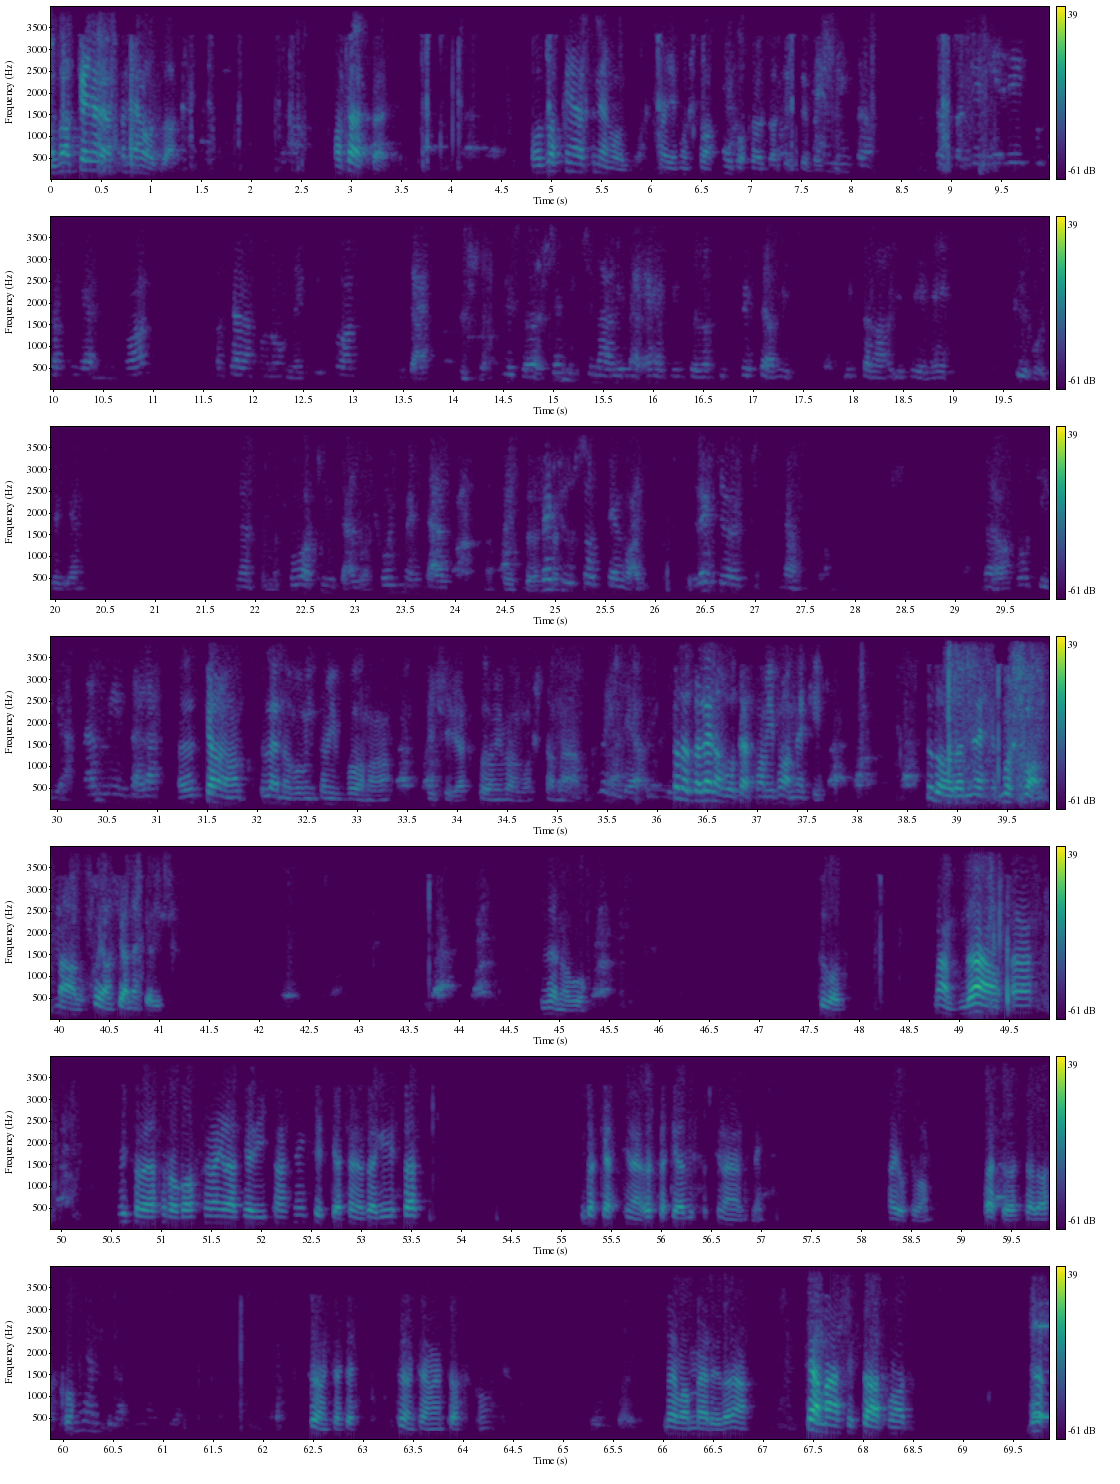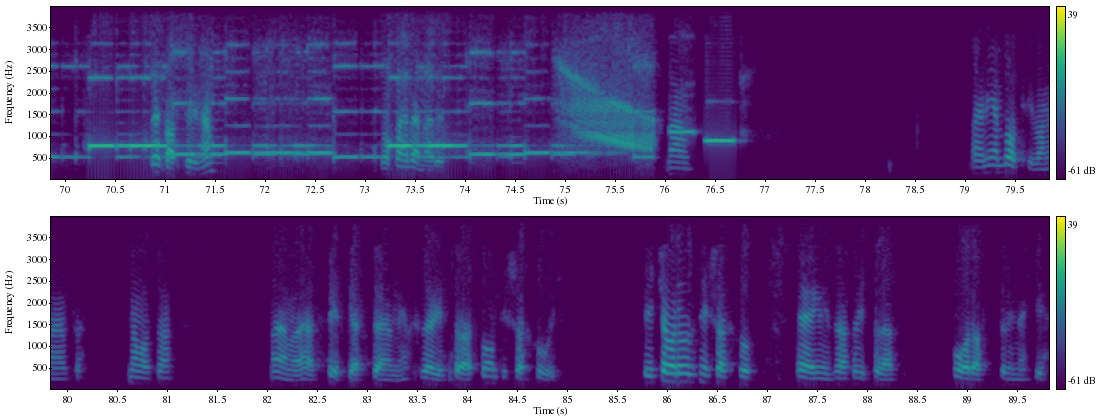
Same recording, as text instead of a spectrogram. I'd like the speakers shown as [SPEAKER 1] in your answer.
[SPEAKER 1] Hozzak kenyeret, ne hozzak? A tetszett. Hozzak kenyeret, ne hozzak. Megyek most a munkaközvetítőbe is.
[SPEAKER 2] Mint a, kenyérét, utána nem van, a telefonom még itt van, de semmit csinálni, mert ehetünk tőle a kis péter, amit mit a izénék, kő, hogy legyen. Nem tudom, hogy hova kintál, vagy hogy ment el. Becsúszott-e, vagy letört, nem. De hogy hívják, nem mint bele.
[SPEAKER 1] Ez kell a Lenovo, mint ami van a kísérlet, tudod, ami van most a nálunk. Tudod, a Lenovo tett, ami van neki. Tudod, ami most van nálunk, olyan kell neked is. Lenovo. Tudod. Nem, de uh, vissza lehet ragasztani, meg lehet javítani, szét kell tenni az egészet. Be kell csinálni, össze kell visszacsinálni. Ha jó tudom. Betölted akkor. Tönkre, tönkre ment akkor. Be van merülve, nem? Kell másik telefonot. De... Bekapcsolni, nem? Most már bemerül. Nem. Már milyen batri van ez? Nem ott van. Nem lehet, szét kell tenni az egész telefont, és akkor úgy. Szétcsavarozni, és akkor elnézni, hogy vissza lehet forrasztani neki.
